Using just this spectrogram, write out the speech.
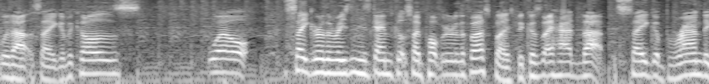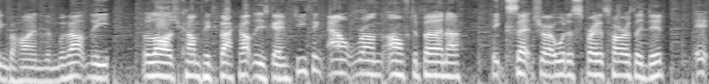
without Sega because, well, Sega are the reason his games got so popular in the first place because they had that Sega branding behind them. Without the large company to back up these games, do you think Outrun, Afterburner, etc., would have spread as far as they did? It,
